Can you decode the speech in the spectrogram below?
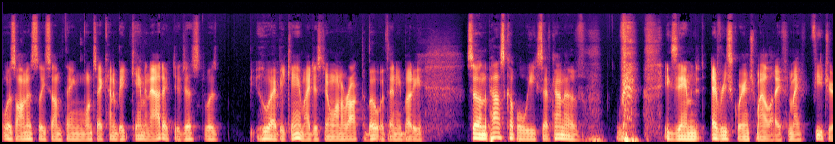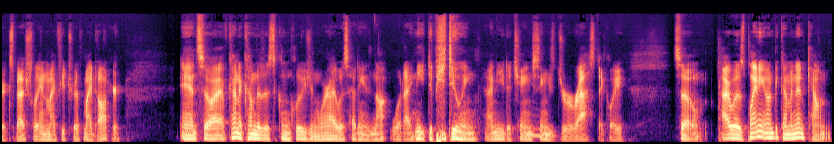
was honestly something. Once I kind of became an addict, it just was who I became. I just didn't want to rock the boat with anybody. So in the past couple weeks, I've kind of examined every square inch of my life and my future, especially in my future with my daughter. And so I've kind of come to this conclusion where I was heading is not what I need to be doing. I need to change Mm. things drastically. So I was planning on becoming an accountant.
